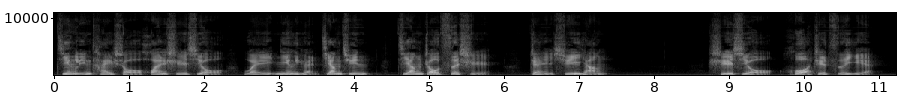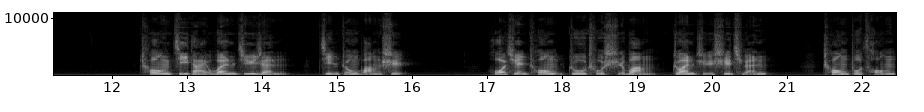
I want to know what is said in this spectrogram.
晋陵太守桓石秀。为宁远将军、江州刺史，镇浔阳。石秀霍之子也。冲继代温居任晋中王室，霍劝冲诛除时望，专职实权，冲不从。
